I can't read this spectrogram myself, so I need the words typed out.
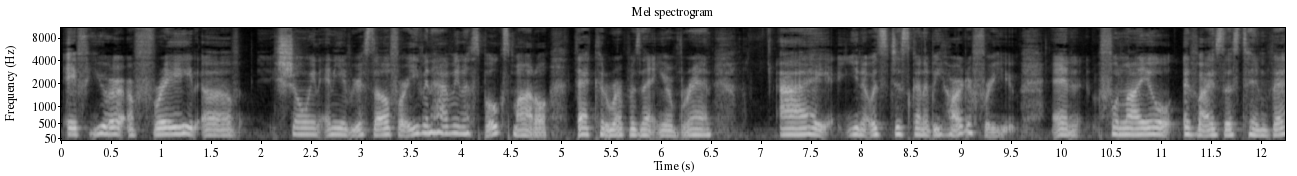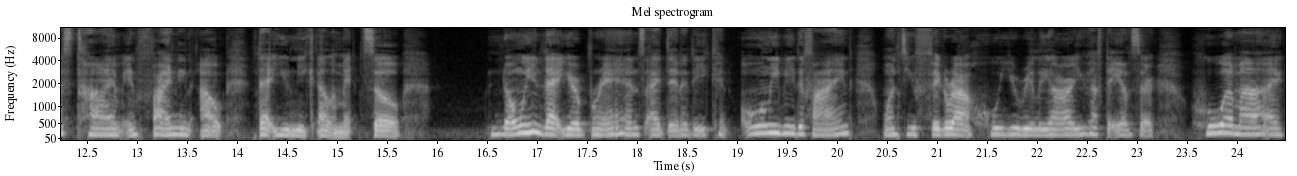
if you're afraid of showing any of yourself or even having a spokesmodel that could represent your brand, I, you know, it's just going to be harder for you. And Funlayo advised us to invest time in finding out that unique element. So, knowing that your brand's identity can only be defined once you figure out who you really are, you have to answer, who am I?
